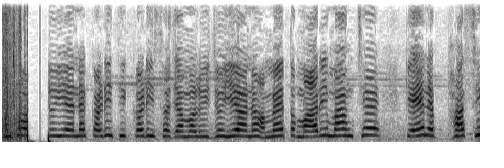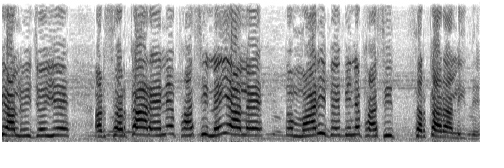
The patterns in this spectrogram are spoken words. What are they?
છૂટો જોઈએ અને કડીથી કડી સજા મળવી જોઈએ અને અમે તો મારી માંગ છે કે એને ફાંસી આલવી જોઈએ. અને સરકાર એને ફાંસી નહીં આલે તો મારી બેબીને ફાંસી સરકાર આલી દે.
